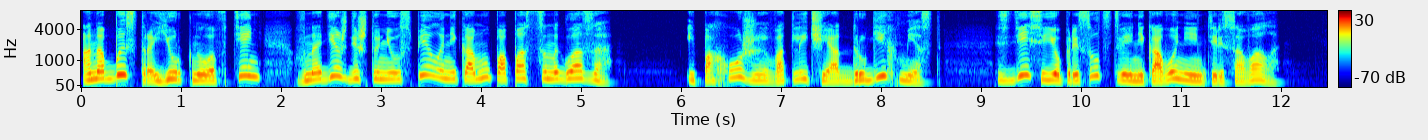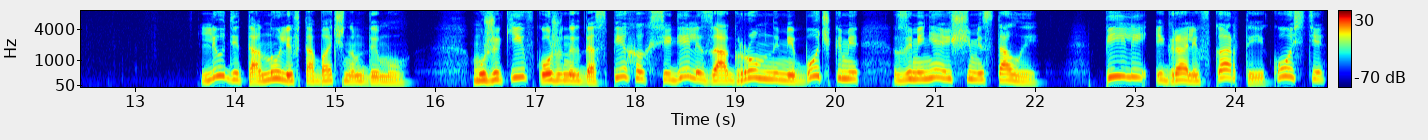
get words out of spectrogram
Она быстро юркнула в тень в надежде, что не успела никому попасться на глаза. И, похоже, в отличие от других мест, здесь ее присутствие никого не интересовало. Люди тонули в табачном дыму. Мужики в кожаных доспехах сидели за огромными бочками, заменяющими столы. Пили, играли в карты и кости,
